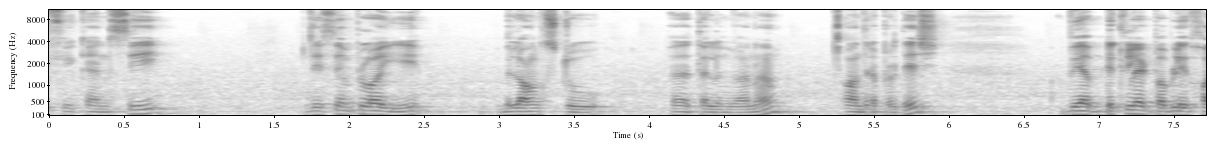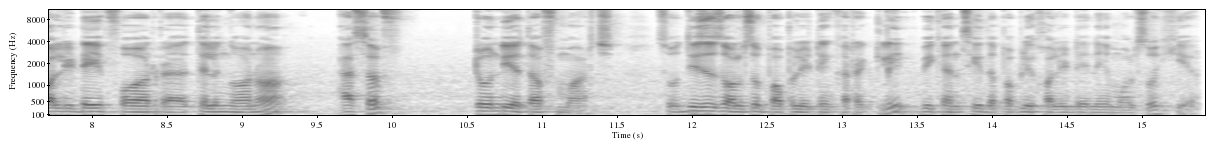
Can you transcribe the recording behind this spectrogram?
if you can see this employee belongs to uh, Telangana, Andhra Pradesh. We have declared public holiday for uh, Telangana as of 20th of March. So this is also populating correctly. We can see the public holiday name also here.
